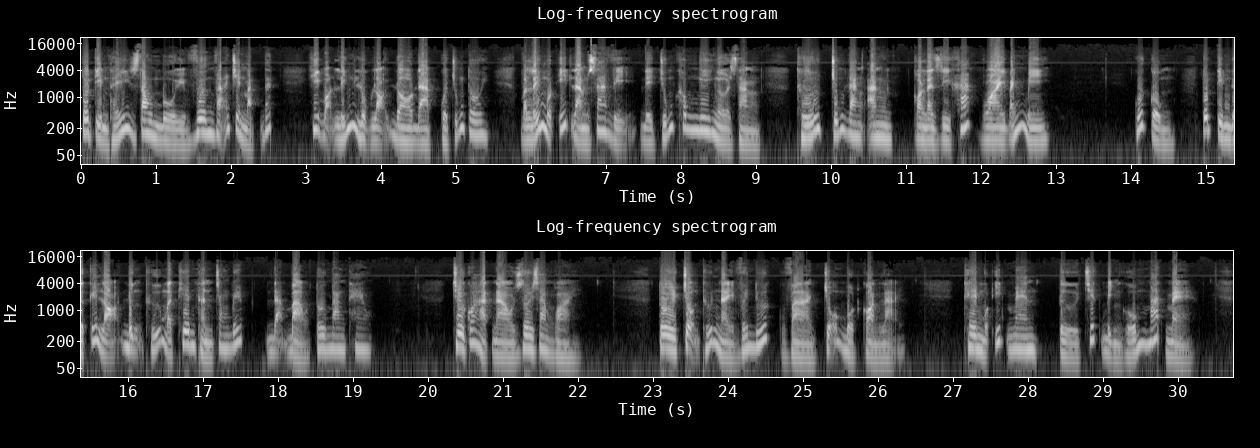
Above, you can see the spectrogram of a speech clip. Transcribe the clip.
Tôi tìm thấy rau mùi vương vãi trên mặt đất khi bọn lính lục lọi đò đạc của chúng tôi và lấy một ít làm gia vị để chúng không nghi ngờ rằng Thứ chúng đang ăn còn là gì khác ngoài bánh mì? Cuối cùng, tôi tìm được cái lọ đựng thứ mà thiên thần trong bếp đã bảo tôi mang theo. Chưa có hạt nào rơi ra ngoài. Tôi trộn thứ này với nước và chỗ bột còn lại. Thêm một ít men từ chiếc bình gốm mát mẻ.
